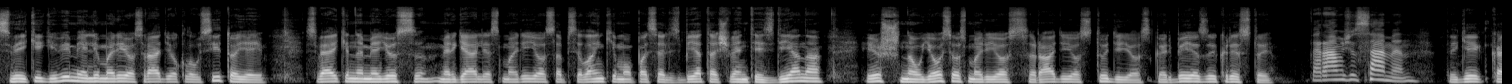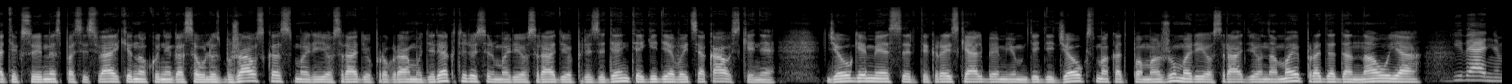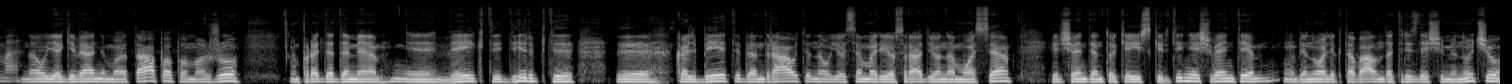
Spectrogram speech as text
Sveiki gyvi, mėly Marijos radio klausytojai. Sveikiname Jūs mergelės Marijos apsilankimo pas Elsbietą šventės dieną iš naujosios Marijos radio studijos. Garbė Jėzui Kristui. Per amžius amen. Taigi, ką tik su jumis pasisveikino kunigas Saulis Bužauskas, Marijos radio programų direktorius ir Marijos radio prezidentė Gidė Vaicekauskinė. Džiaugiamės ir tikrai skelbėm jums didį džiaugsmą, kad pamažu Marijos radio namai pradeda naują gyvenimą. Naują gyvenimo etapą, pamažu pradedame e, veikti, dirbti, e, kalbėti, bendrauti naujose Marijos radio namuose. Ir šiandien tokia išskirtinė šventė 11 val. 30 minučių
